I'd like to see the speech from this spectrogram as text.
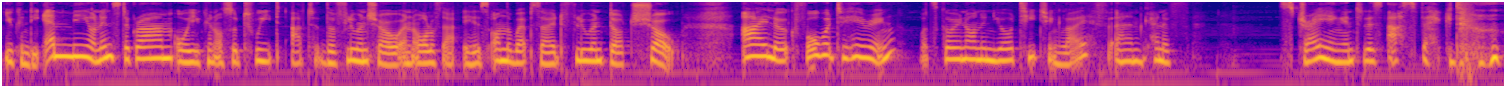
You can DM me on Instagram or you can also tweet at The Fluent Show, and all of that is on the website fluent.show. I look forward to hearing what's going on in your teaching life and kind of straying into this aspect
